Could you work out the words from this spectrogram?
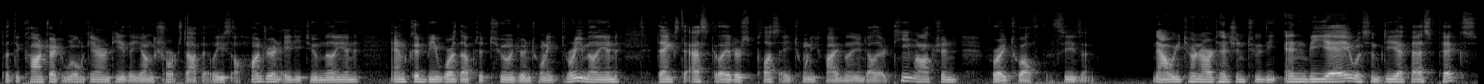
but the contract will guarantee the young shortstop at least 182 million and could be worth up to 223 million thanks to escalators plus a $25 million team option for a 12th season. Now we turn our attention to the NBA with some DFS picks.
